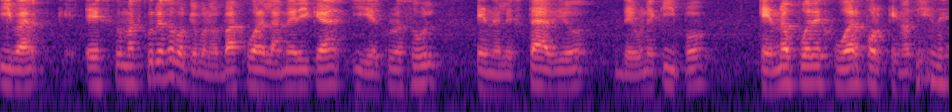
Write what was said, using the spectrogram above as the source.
y va- es más curioso porque, bueno, va a jugar el América y el Cruz Azul en el estadio de un equipo que no puede jugar porque no tiene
